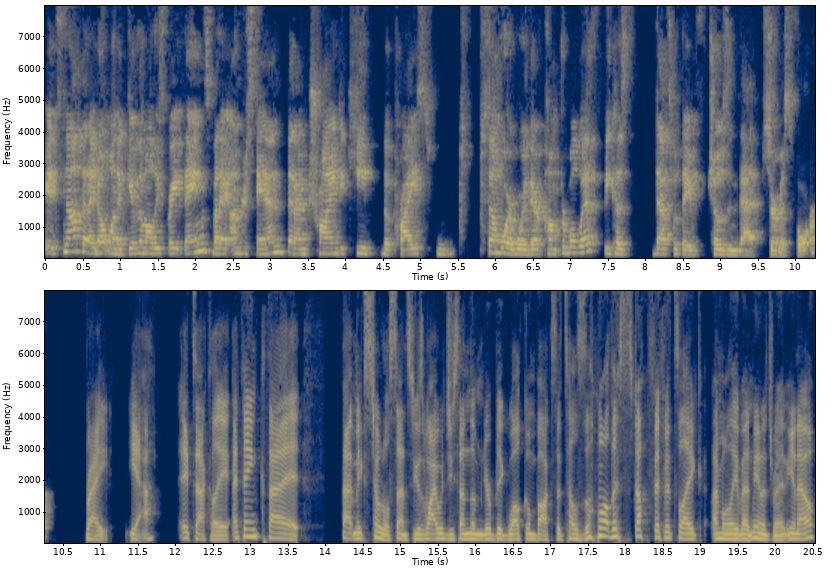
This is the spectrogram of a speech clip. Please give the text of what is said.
it's not that I don't want to give them all these great things, but I understand that I'm trying to keep the price somewhere where they're comfortable with because that's what they've chosen that service for. Right. Yeah, exactly. I think that that makes total sense because why would you send them your big welcome box that tells them all this stuff if it's like I'm only event management, you know?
